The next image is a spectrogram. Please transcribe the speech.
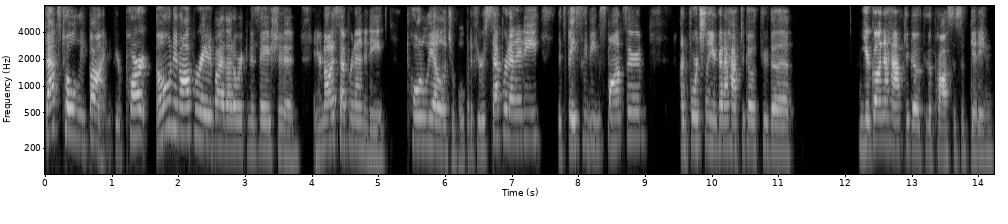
that's totally fine. If you're part owned and operated by that organization and you're not a separate entity, totally eligible. But if you're a separate entity that's basically being sponsored, unfortunately, you're going to have to go through the you're going to have to go through the process of getting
